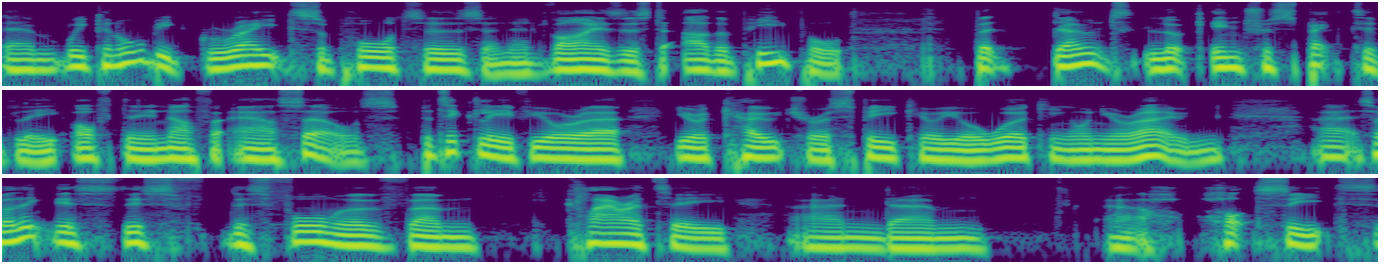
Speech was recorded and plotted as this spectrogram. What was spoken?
um, we can all be great supporters and advisors to other people, don't look introspectively often enough at ourselves, particularly if you're a you're a coach or a speaker or you're working on your own. Uh, so I think this this this form of um, clarity and um, uh, hot seat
